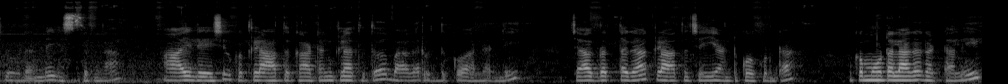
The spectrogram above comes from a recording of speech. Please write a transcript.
చూడండి ఇస్తున్నా ఆయిల్ వేసి ఒక క్లాత్ కాటన్ క్లాత్తో బాగా రుద్దుకోవాలండి. జాగ్రత్తగా క్లాత్ చెయ్యి అంటుకోకుండా ఒక మూటలాగా కట్టాలి.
